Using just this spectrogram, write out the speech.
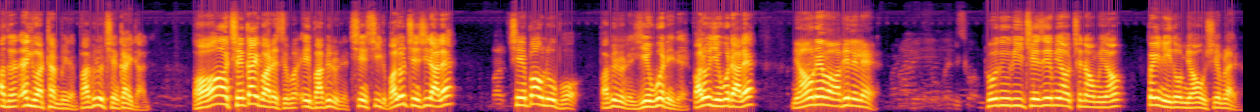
အဲဆိုအဲ့လူကထပ်မေးတယ်ဘာဖြစ်လို့ချင်းကြိုက်တာလဲဩချင်းကြိုက်ပါတယ်ဆိုမှအေးဘာဖြစ်လို့လဲချင်းရှိတယ်ဘာလို့ချင်းရှိတာလဲခြေပေါက်လို့ပေါ့ဘာဖြစ်လို့လဲရေဝတ်နေတယ်ဘာလို့ရေဝတ်တာလဲမြောင်းထဲမှာဘာဖြစ်လဲလဲထိုးသူဒီခြေစင်းမယောင်ခြေနောင်မယောင်ပိတ်နေတော့မြောင်းကိုရှင်းပလိုက်တာ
